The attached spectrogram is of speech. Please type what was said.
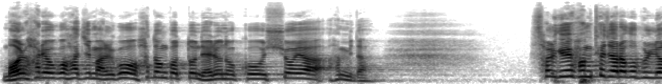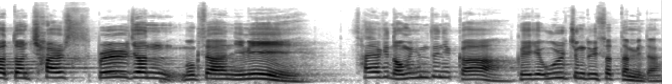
뭘 하려고 하지 말고 하던 것도 내려놓고 쉬어야 합니다. 설교의 황태자라고 불렸던 찰스 벌전 목사님이 사역이 너무 힘드니까 그에게 우울증도 있었답니다.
